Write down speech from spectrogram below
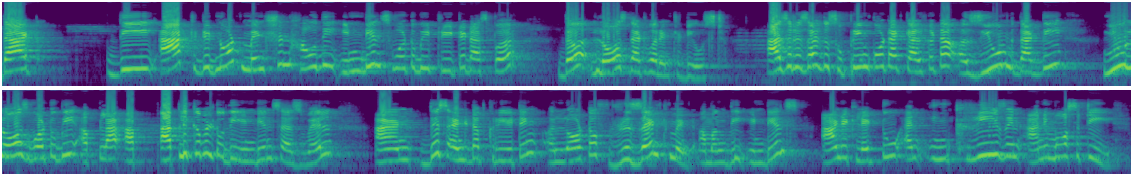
that the act did not mention how the Indians were to be treated as per the laws that were introduced. As a result, the Supreme Court at Calcutta assumed that the new laws were to be applicable to the Indians as well and this ended up creating a lot of resentment among the Indians and it led to an increase in animosity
